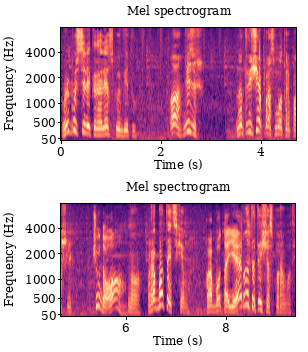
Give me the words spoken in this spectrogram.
Выпустили королевскую битву. А, видишь? На Твиче просмотры пошли. Чудо. Ну, работает схема? Работает. Вот и ты сейчас поработай.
